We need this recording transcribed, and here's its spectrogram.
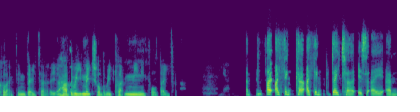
collecting data? How do we make sure that we collect meaningful data? Um, I, I, think uh, I think data is a um,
